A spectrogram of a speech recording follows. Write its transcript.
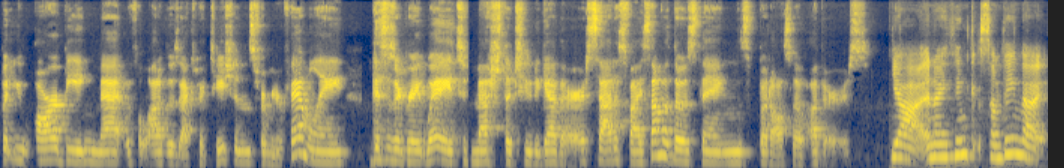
but you are being met with a lot of those expectations from your family, this is a great way to mesh the two together, satisfy some of those things but also others. Yeah, and I think something that,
